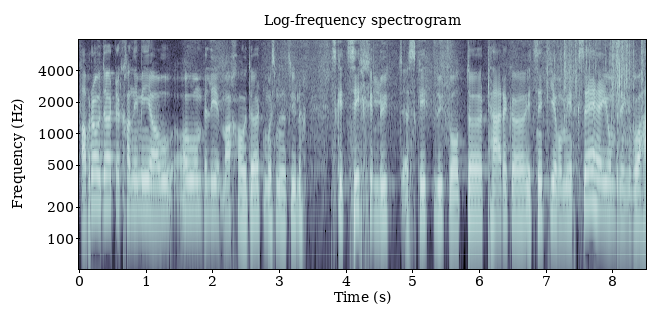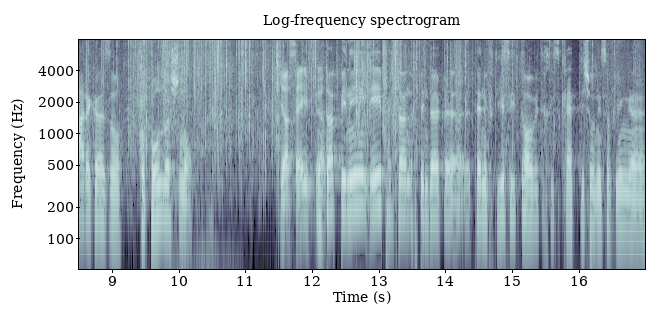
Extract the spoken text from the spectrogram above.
Aber auch dort kann ich mich auch, auch unbeliebt machen. Auch dort muss man natürlich... Es gibt sicher Leute, es gibt Leute, die dort hergehen. Jetzt nicht die, die wir gesehen haben, unbedingt, die hergehen, so Bullen schlagen. Ja, safe, ja. Und dort bin ich, ich persönlich bin dort äh, dann auf dieser Seite auch wieder ein bisschen skeptisch, und ich so finde, äh,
